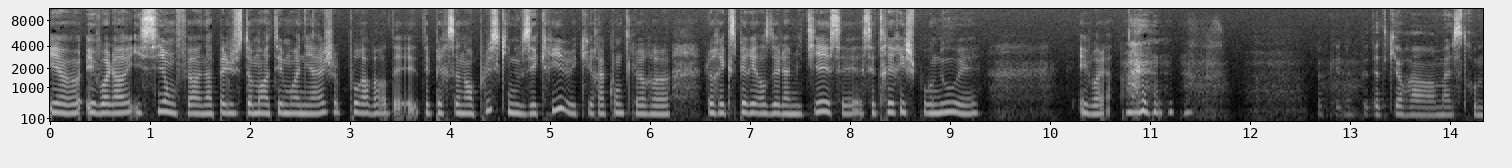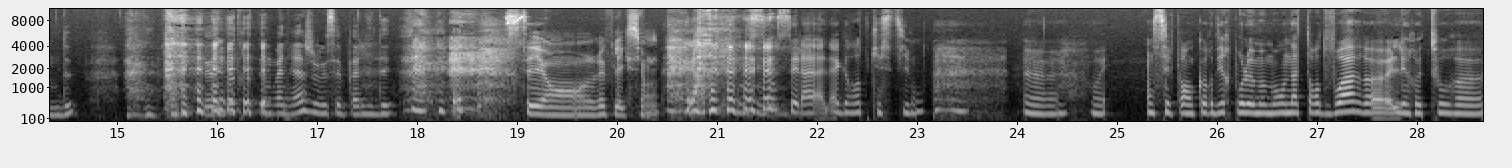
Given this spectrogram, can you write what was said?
Et, euh, et voilà, ici, on fait un appel justement à témoignage pour avoir des, des personnes en plus qui nous écrivent et qui racontent leur, euh, leur expérience de l'amitié. C'est très riche pour nous. Et, et voilà. Ok, donc peut-être qu'il y aura un Maelstrom 2 avec d'autres témoignages ou c'est pas l'idée? C'est en réflexion. c'est la, la grande question. Euh, ouais. On ne sait pas encore dire pour le moment. On attend de voir euh, les retours, euh,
